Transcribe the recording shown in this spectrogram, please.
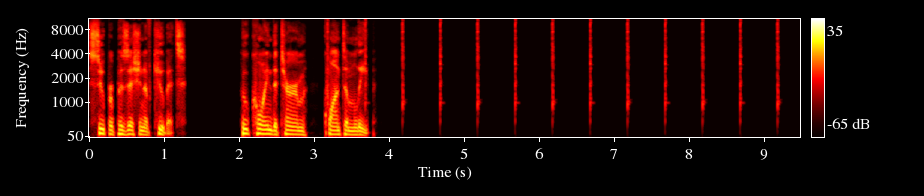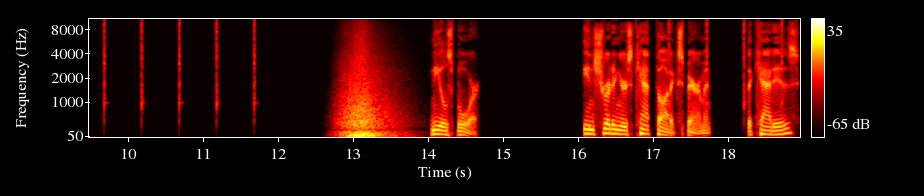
Superposition of qubits. Who coined the term quantum leap? Niels Bohr. In Schrödinger's cat thought experiment, the cat is?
